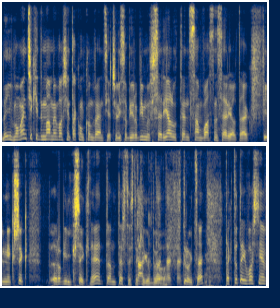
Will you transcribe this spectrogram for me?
No i w momencie, kiedy mamy właśnie taką konwencję, czyli sobie robimy w serialu ten sam własny serial, tak jak w filmie Krzyk robili Krzyk, nie? Tam też coś takiego tak, było tak, tak, w Trójce. Tak tutaj właśnie,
